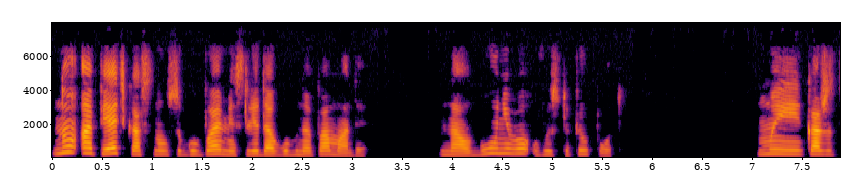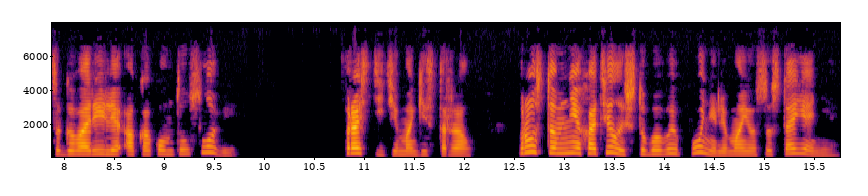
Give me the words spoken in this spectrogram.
но опять коснулся губами следа губной помады. На лбу у него выступил пот. Мы, кажется, говорили о каком-то условии. Простите, магистр Рал. Просто мне хотелось, чтобы вы поняли мое состояние.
